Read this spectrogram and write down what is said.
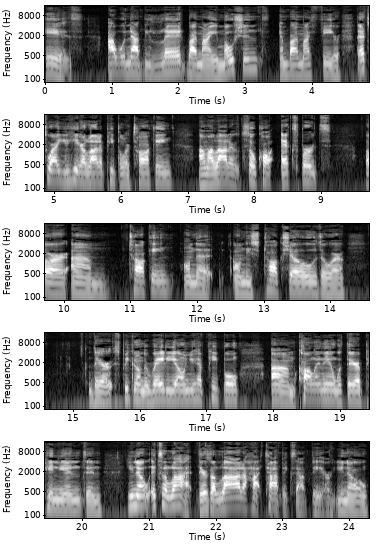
is, I will not be led by my emotions and by my fear. That's why you hear a lot of people are talking um, a lot of so-called experts are um, talking on the on these talk shows, or they're speaking on the radio, and you have people um, calling in with their opinions, and you know it's a lot. There's a lot of hot topics out there, you know.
